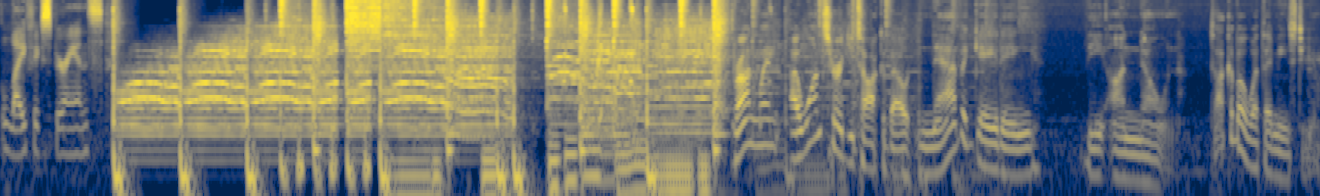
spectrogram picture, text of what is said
life experience. Bronwyn, I once heard you talk about navigating the unknown. Talk about what that means to you.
